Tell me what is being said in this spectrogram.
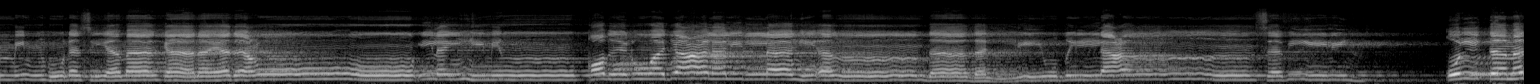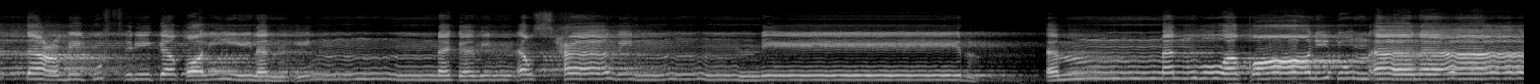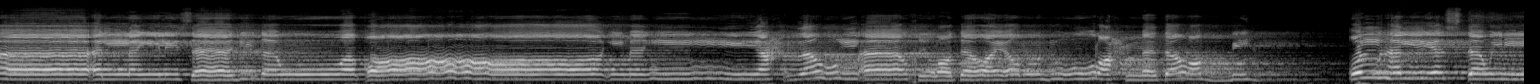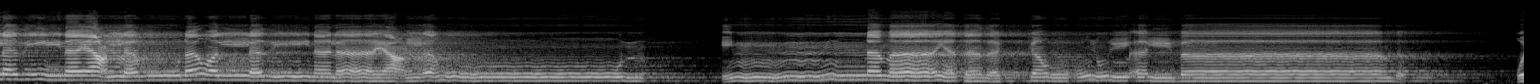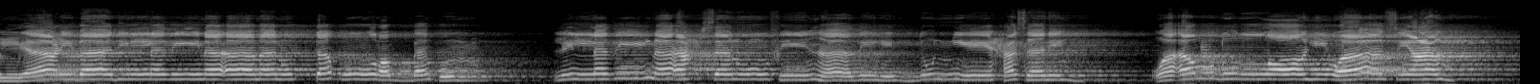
منه نسي ما كان يدعو إليه من قبل وجعل لله أندادا ليضل عن سبيله. قل تمتع بكفرك قليلا إنك من أصحاب النير. أمن هو قانت آناء ساجدا وقائما يحذر الآخرة ويرجو رحمة ربه. قل هل يستوي الذين يعلمون والذين لا يعلمون؟ إنما يتذكر أولو الألباب. قل يا عبادي الذين آمنوا اتقوا ربكم للذين أحسنوا في هذه الدنيا حسنه وأرض الله واسعة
